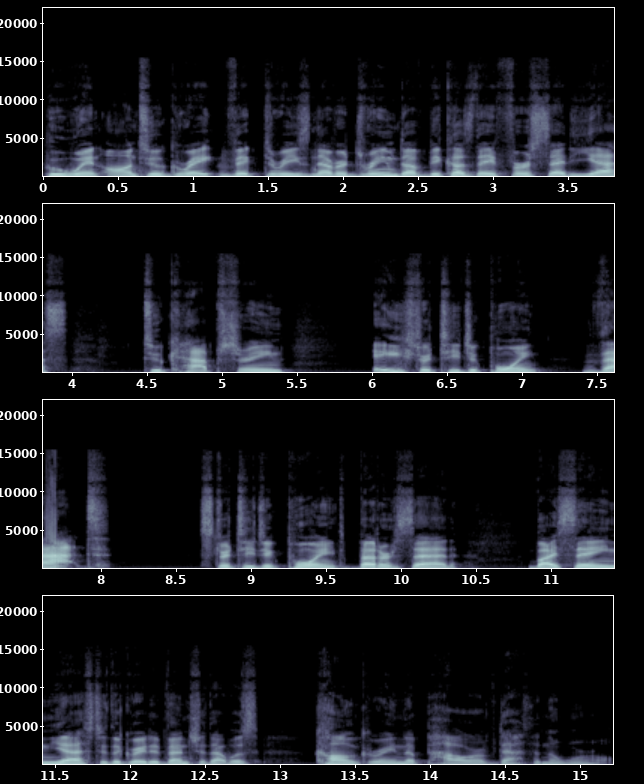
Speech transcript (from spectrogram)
who went on to great victories never dreamed of because they first said yes to capturing a strategic point. That strategic point, better said, by saying yes to the great adventure that was conquering the power of death in the world.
